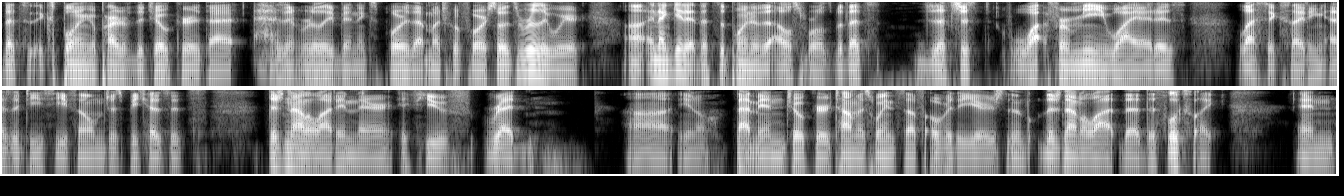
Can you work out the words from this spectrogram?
that's exploring a part of the Joker that hasn't really been explored that much before. So it's really weird. Uh, and I get it. That's the point of the Elseworlds, but that's that's just what for me why it is less exciting as a DC film, just because it's there's not a lot in there. If you've read, uh, you know, Batman, Joker, Thomas Wayne stuff over the years, there's not a lot that this looks like, and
